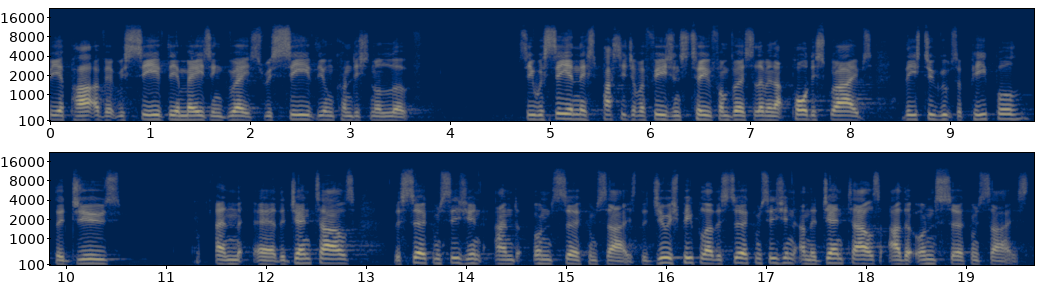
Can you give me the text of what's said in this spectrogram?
Be a part of it. Receive the amazing grace. Receive the unconditional love. See, we see in this passage of Ephesians 2 from verse 11 that Paul describes these two groups of people the Jews and uh, the Gentiles, the circumcision and uncircumcised. The Jewish people are the circumcision and the Gentiles are the uncircumcised.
